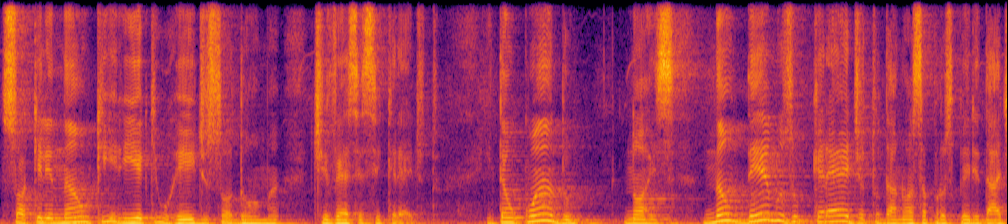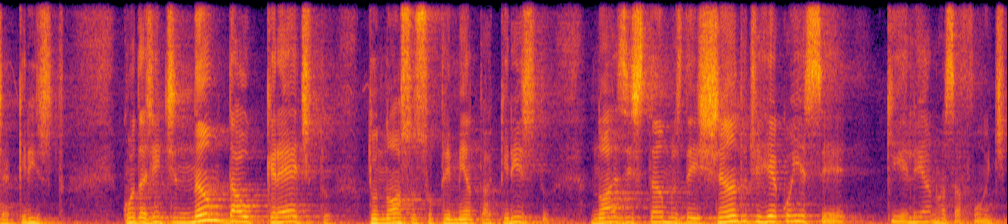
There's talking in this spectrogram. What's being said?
Só que ele não queria que o rei de Sodoma tivesse esse crédito. Então, quando nós não demos o crédito da nossa prosperidade a Cristo, quando a gente não dá o crédito do nosso suprimento a Cristo, nós estamos deixando de reconhecer que Ele é a nossa fonte.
